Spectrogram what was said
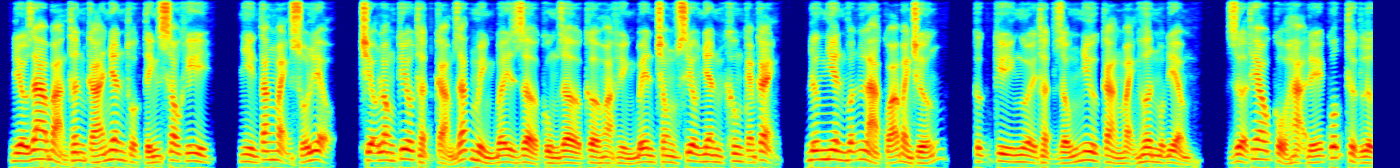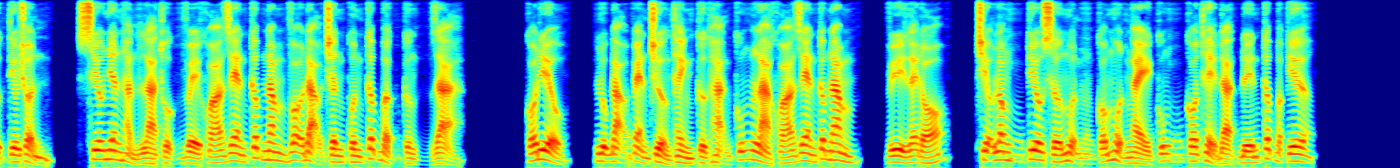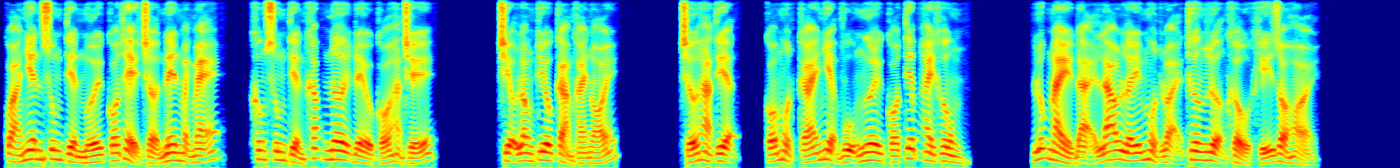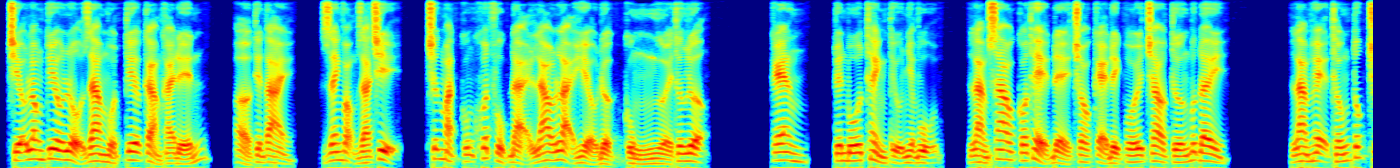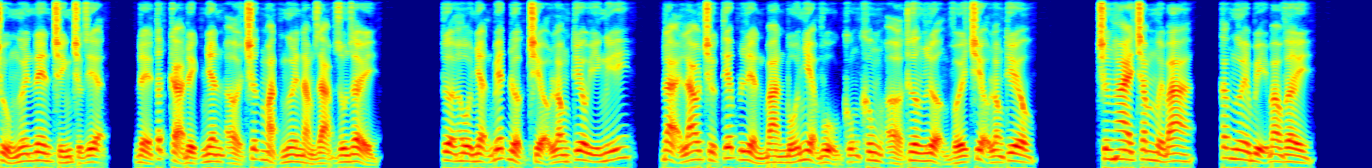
Điều ra bản thân cá nhân thuộc tính sau khi, nhìn tăng mạnh số liệu, Triệu Long Tiêu thật cảm giác mình bây giờ cùng giờ cờ hoạt hình bên trong siêu nhân không kém cạnh, đương nhiên vẫn là quá bành trướng, cực kỳ người thật giống như càng mạnh hơn một điểm. Dựa theo cổ hạ đế quốc thực lực tiêu chuẩn, siêu nhân hẳn là thuộc về khóa gen cấp 5 võ đạo chân quân cấp bậc cường giả. Có điều, lục đạo vẹn trưởng thành cực hạn cũng là khóa gen cấp 5, vì lẽ đó, Triệu Long Tiêu sớm muộn có một ngày cũng có thể đạt đến cấp bậc kia. Quả nhiên sung tiền mới có thể trở nên mạnh mẽ, không sung tiền khắp nơi đều có hạn chế. Triệu Long Tiêu cảm khái nói. Chớ hà tiện, có một cái nhiệm vụ ngươi có tiếp hay không? Lúc này đại lao lấy một loại thương lượng khẩu khí dò hỏi. Triệu Long Tiêu lộ ra một tia cảm khái đến, ở tiền tài, danh vọng giá trị, trước mặt cũng khuất phục đại lao lại hiểu được cùng người thương lượng. Ken, tuyên bố thành tựu nhiệm vụ, làm sao có thể để cho kẻ địch hối trao tướng bước đây. Làm hệ thống túc chủ ngươi nên chính trực diện, để tất cả địch nhân ở trước mặt ngươi nằm dạp run rẩy. Tựa hồ nhận biết được Triệu Long Tiêu ý nghĩ, đại lao trực tiếp liền ban bố nhiệm vụ cũng không ở thương lượng với Triệu Long Tiêu. Chương 213, các ngươi bị bao vây.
